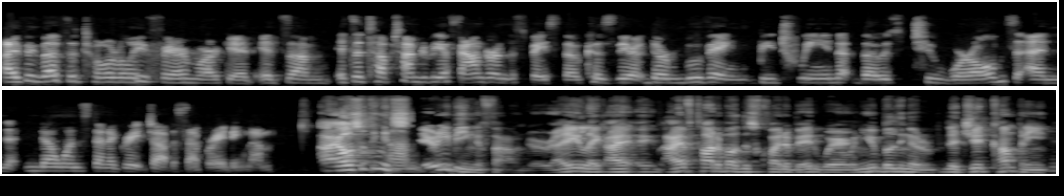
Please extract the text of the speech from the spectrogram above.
I think that's a totally fair market. It's um it's a tough time to be a founder in the space though because they're they're moving between those two worlds and no one's done a great job of separating them. I also think it's um, scary being a founder, right? Like I I've thought about this quite a bit where when you're building a legit company, mm-hmm.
